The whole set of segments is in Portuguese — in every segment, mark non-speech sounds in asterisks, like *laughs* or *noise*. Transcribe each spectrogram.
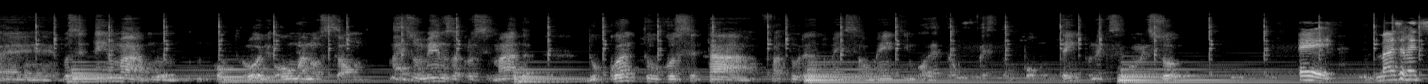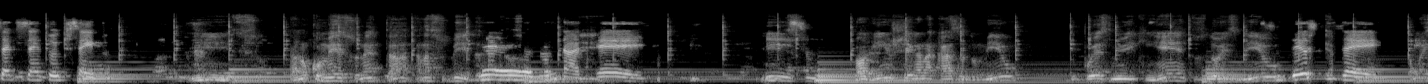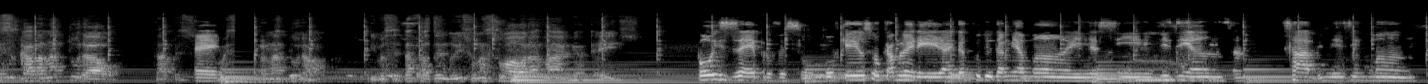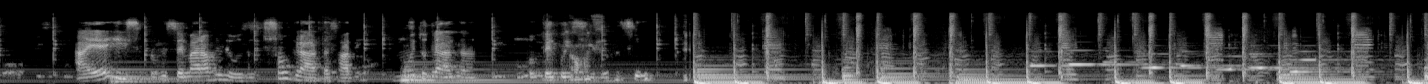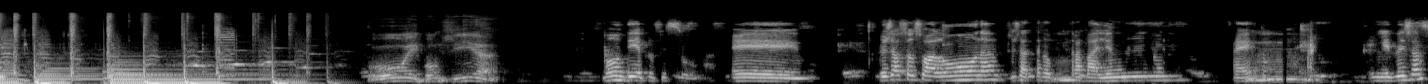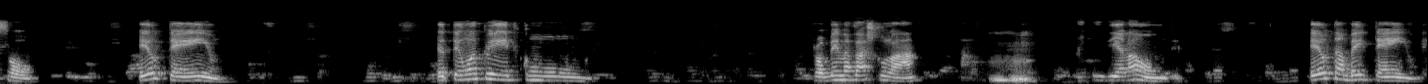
é, você tem uma, um, um controle ou uma noção mais ou menos aproximada do quanto você está faturando mensalmente, embora é tão, faz tão pouco tempo né, que você começou? É, mais ou menos 700, 800. Isso. Tá no começo, né? Tá, tá na subida. É, é verdade. É. Isso. Loguinho chega na casa do mil, depois 1.500, 2.000. Deus quiser. É uma escala natural, tá, pessoal? É. Uma escala natural. E você está fazendo isso na sua hora vaga, é isso? Pois é, professor. Porque eu sou cabeleireira, ainda cuido da minha mãe, assim, vizinhança, sabe? Minhas irmãs. Aí é isso, professor, é maravilhoso. Sou grata, sabe? Muito grata por ter conhecido você. *laughs* dia. Bom dia, professor. É, eu já sou sua aluna, já estou hum. trabalhando, certo? Hum. E veja só, eu tenho, eu tenho uma cliente com problema vascular, uhum. atendi ela ontem. Eu também tenho,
